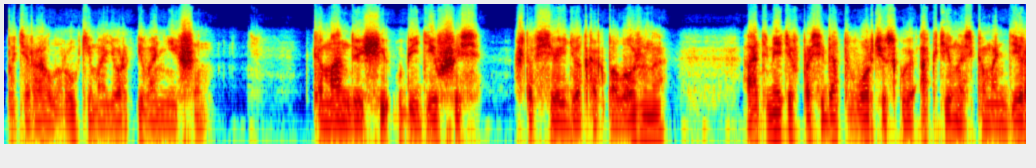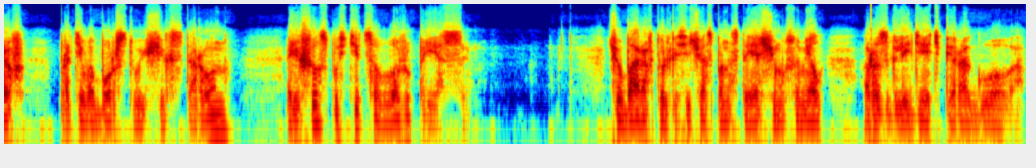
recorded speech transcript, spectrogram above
потирал руки майор Иванишин. Командующий, убедившись, что все идет как положено, отметив про себя творческую активность командиров противоборствующих сторон, решил спуститься в ложу прессы. Чубаров только сейчас по-настоящему сумел разглядеть Пирогова.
